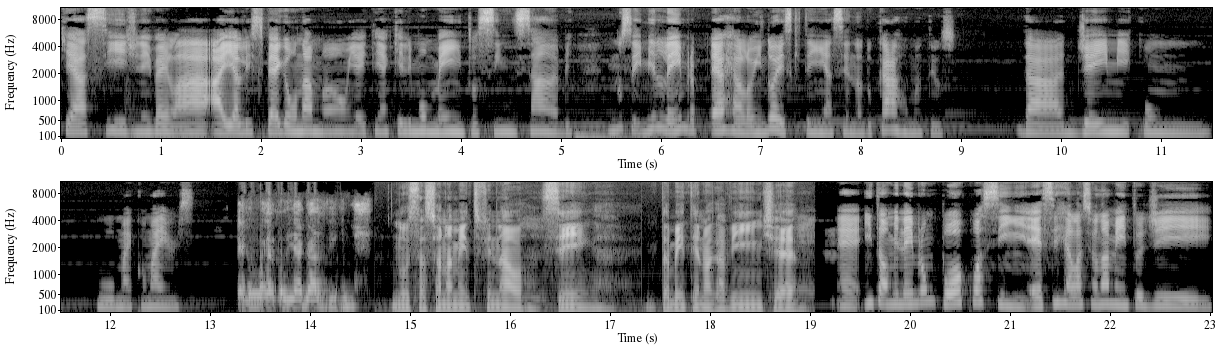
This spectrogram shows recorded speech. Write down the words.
que é a Sidney vai lá, aí eles pegam na mão e aí tem aquele momento, assim, sabe? Não sei, me lembra. É a Halloween 2 que tem a cena do carro, Matheus? Da Jamie com o Michael Myers? É o Halloween H20. No estacionamento final, sim. Também tem no H20, é. É, então, me lembra um pouco, assim, esse relacionamento de.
